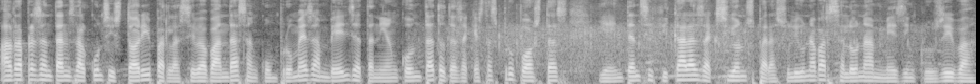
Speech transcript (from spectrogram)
Els representants del consistori, per la seva banda, s'han compromès amb ells a tenir en compte totes aquestes propostes i a intensificar les accions per assolir una Barcelona més inclusiva.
